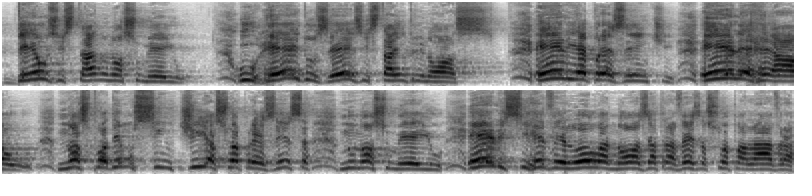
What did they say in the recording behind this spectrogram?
Deus está no nosso meio. O Rei dos Reis está entre nós. Ele é presente, Ele é real. Nós podemos sentir a Sua presença no nosso meio. Ele se revelou a nós através da Sua palavra,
